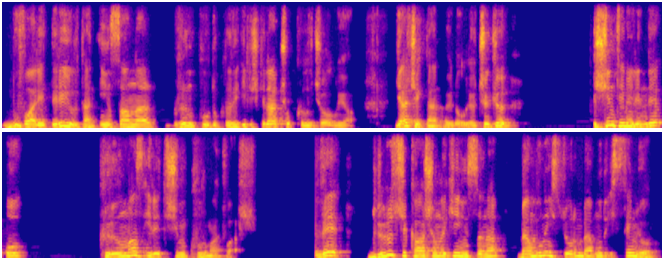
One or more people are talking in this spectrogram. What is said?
bu faaliyetleri yürüten insanların kurdukları ilişkiler çok kılıcı oluyor. Gerçekten öyle oluyor. Çünkü işin temelinde o kırılmaz iletişim kurmak var. Ve dürüstçe karşımdaki insana ben bunu istiyorum, ben bunu istemiyorum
